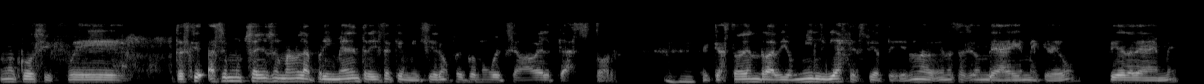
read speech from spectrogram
No me acuerdo si fue, es que hace muchos años, hermano, la primera entrevista que me hicieron fue con un güey que se llamaba El Castor. El Castor en Radio Mil Viajes, fíjate, en una, estación de AM, creo, sí, era de AM.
